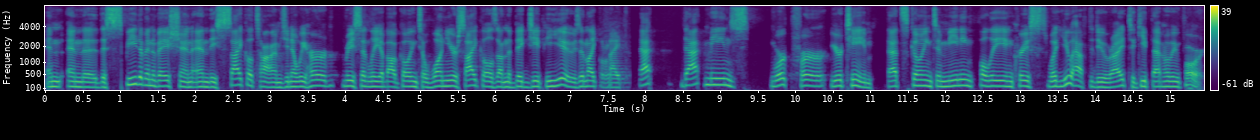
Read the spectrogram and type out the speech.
and and the the speed of innovation and the cycle times. You know, we heard recently about going to one year cycles on the big GPUs, and like right. that that means work for your team. That's going to meaningfully increase what you have to do, right, to keep that moving forward.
